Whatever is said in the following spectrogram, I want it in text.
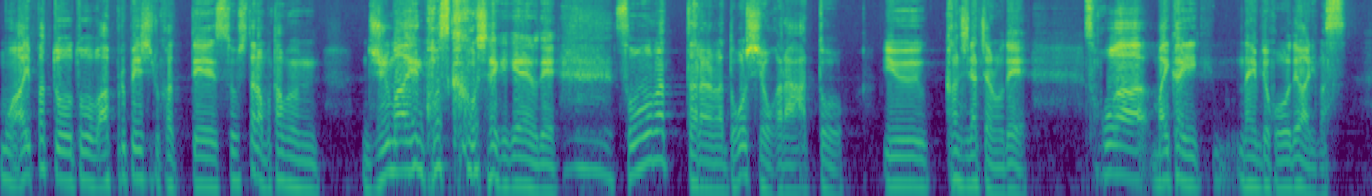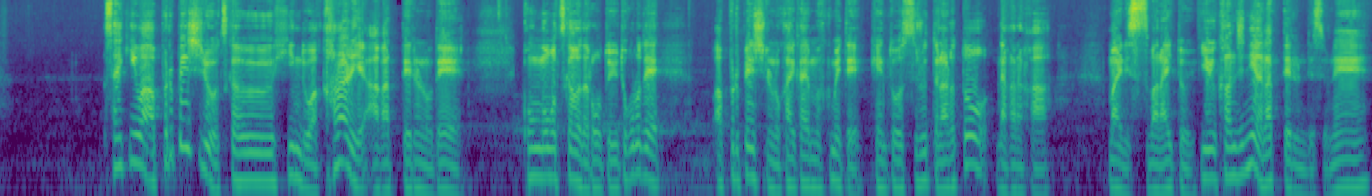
もう iPad と Apple Pencil 買って、そしたらもう多分10万円コース確保しなきゃいけないので、そうなったらどうしようかな、という感じになっちゃうので、そこが毎回悩みどころではあります。最近は Apple Pencil を使う頻度がかなり上がっているので、今後も使うだろうというところで、Apple Pencil の買い替えも含めて検討するってなると、なかなか前に進まないという感じにはなってるんですよね。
